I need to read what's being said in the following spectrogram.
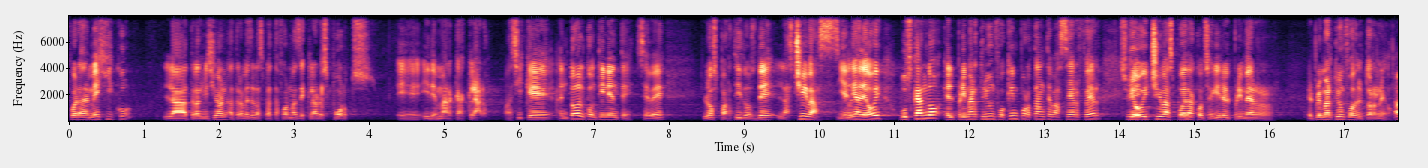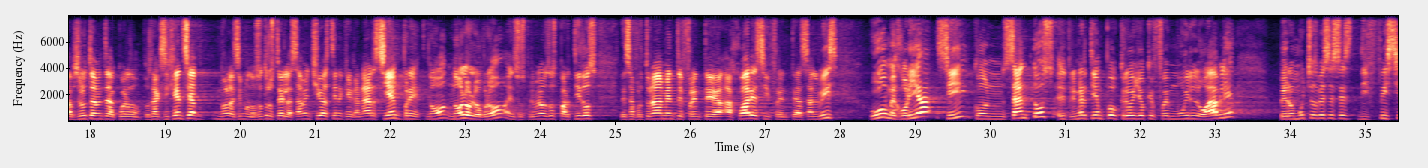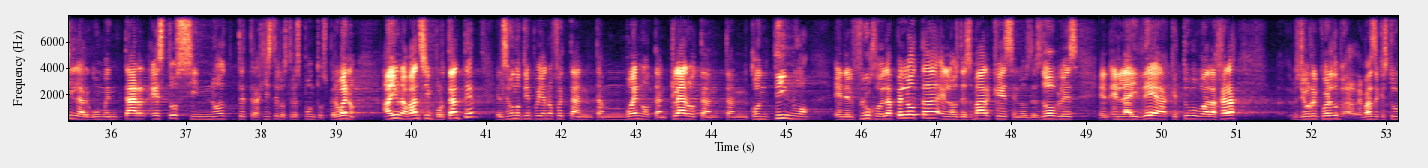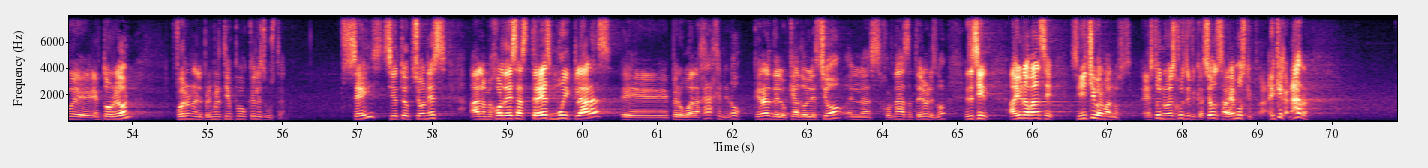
fuera de México, la transmisión a través de las plataformas de Claro Sports eh, y de marca Claro. Así que en todo el continente se ve los partidos de las Chivas. Y el día de hoy, buscando el primer triunfo. Qué importante va a ser, Fer, Sí. que hoy Chivas pueda conseguir el primer, el primer triunfo del torneo. Absolutamente de acuerdo. Pues la exigencia no la decimos nosotros, ustedes la saben, Chivas tiene que ganar siempre, ¿no? No lo logró en sus primeros dos partidos, desafortunadamente frente a a Juárez y frente a San Luis. Hubo mejoría, sí, con Santos. El primer tiempo creo yo que fue muy loable, pero muchas veces es difícil argumentar esto si no te trajiste los tres puntos. Pero bueno, hay un avance importante. El segundo tiempo ya no fue tan, tan bueno, tan claro, tan, tan continuo en el flujo de la pelota, en los desmarques, en los desdobles, en, en la idea que tuvo Guadalajara. Yo recuerdo, además de que estuve en Torreón, fueron en el primer tiempo, ¿qué les gustan? seis, siete opciones, a lo mejor de esas tres muy claras, eh, pero Guadalajara generó, que era de lo que adoleció en las jornadas anteriores, ¿no? Es decir, hay un avance. Sí, chivo hermanos, esto no es justificación, sabemos que hay que ganar.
